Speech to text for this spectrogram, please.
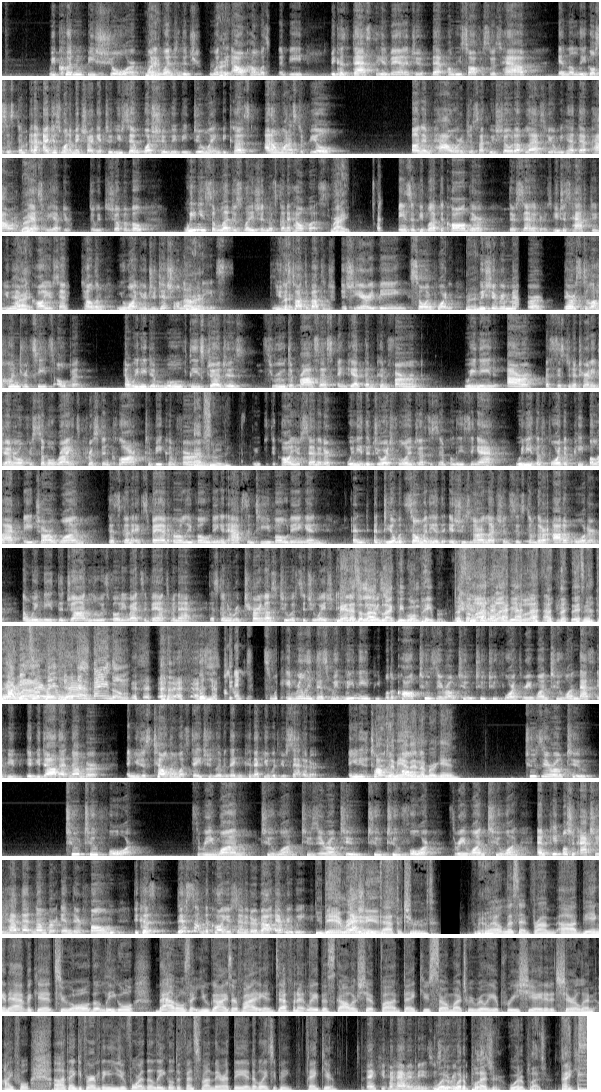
We couldn't be sure when Right. it went to the jury what Right. the outcome was going to be because that's the advantage that police officers have in the legal system. And I just want to make sure I get to, you said, what should we be doing? Because I don't want us to feel unempowered, just like we showed up last year and we had that power. Right. Yes, we have to, we have to show up and vote. We need some legislation that's going to help us. Right. That means that people have to call their, their senators. You just have to. You have Right. to call your senator, tell them you want your judicial nominees. You just talked about the judiciary being so important. Right. We should remember there are still 100 seats open, and we need to move these judges through the process and get them confirmed. We need our Assistant Attorney General for Civil Rights, Kristen Clarke, to be confirmed. Absolutely. You need to call your senator. We need the George Floyd Justice and Policing Act. We need the For the People Act, HR 1, that's going to expand early voting and absentee voting and, and deal with so many of the issues in our election system that are out of order. And we need the John Lewis Voting Rights Advancement Act that's going to return us to a situation. Man, that's a lot of black people on paper. That's a lot of black people. it's in paper, I run out paper yeah. with these names on them. Listen, and it really this week we need people to call 202-224-3121. That's if you if you dial that number and you just tell them what state you live in, they can connect you with your senator. And you need to talk Let to Let me have that number again. 202 224 3121 202 224 3121 and people should actually have that number in their phone because there's something to call your senator about every week you damn right Ain't is. that the truth yeah. Well, listen, from uh, being an advocate to all the legal battles that you guys are fighting, and definitely the scholarship fund. Thank you so much. We really appreciate it. It's Sherrilyn Ifill. Uh, thank you for everything you do for the Legal Defense Fund there at the NAACP. Thank you. Thank you for having me. What a, what a pleasure. What a pleasure. Thank you.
